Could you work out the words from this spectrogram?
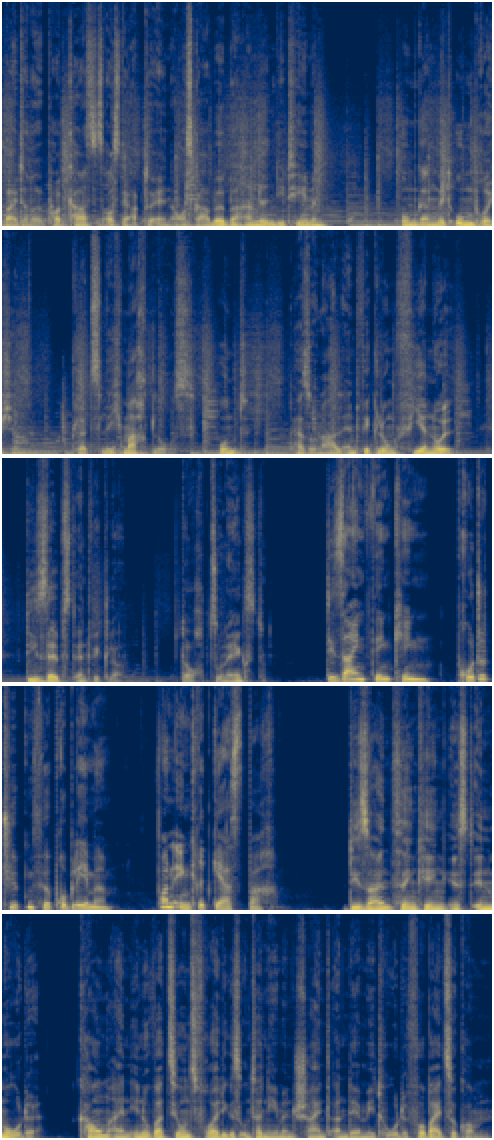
Weitere Podcasts aus der aktuellen Ausgabe behandeln die Themen Umgang mit Umbrüchen, plötzlich machtlos und Personalentwicklung 4.0, die Selbstentwickler. Doch zunächst Design Thinking, Prototypen für Probleme von Ingrid Gerstbach. Design Thinking ist in Mode. Kaum ein innovationsfreudiges Unternehmen scheint an der Methode vorbeizukommen.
